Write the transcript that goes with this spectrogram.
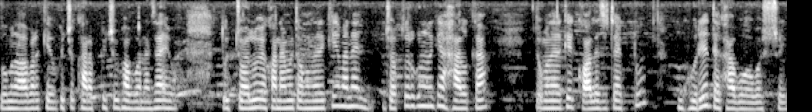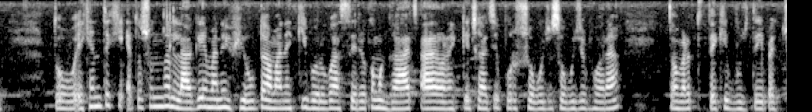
তোমরা আবার কেউ কিছু খারাপ কিছু ভাবো না, যাই হোক। তো চলো এখন আমি তোমাদেরকে মানে যতটুকু নাকি হালকা তোমাদেরকে কলেজটা একটু ঘুরে দেখাবো অবশ্যই। তো এখান থেকে এত সুন্দর লাগে মানে ভিউটা মানে কি বলব, আর সেরকম গাছ আর অনেক কিছু আছে, পুরো সবুজে সবুজে ভরা। তোমরা তো দেখে বুঝতেই পারছ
